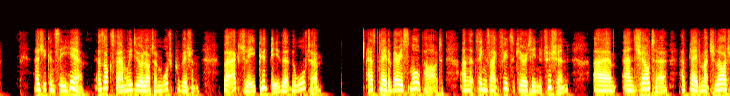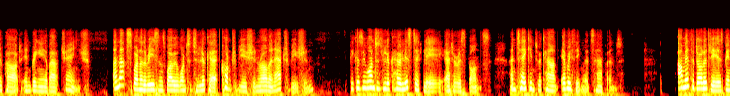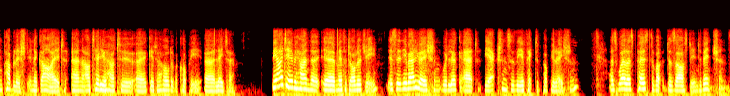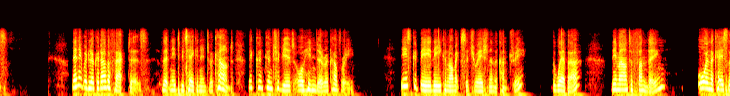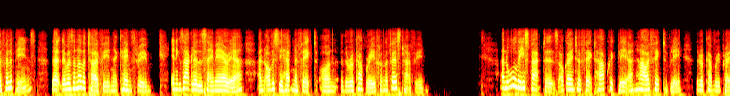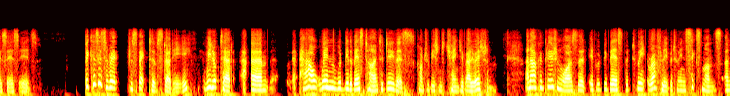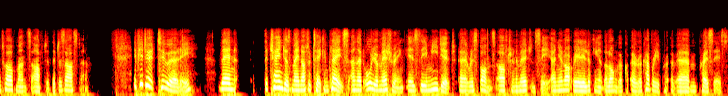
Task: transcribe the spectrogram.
as you can see here. As Oxfam, we do a lot on water provision, but actually it could be that the water has played a very small part and that things like food security nutrition um, and shelter have played a much larger part in bringing about change. And that's one of the reasons why we wanted to look at contribution rather than attribution, because we wanted to look holistically at a response and take into account everything that's happened. Our methodology has been published in a guide, and I'll tell you how to uh, get a hold of a copy uh, later. The idea behind the uh, methodology is that the evaluation would look at the actions of the affected population, as well as post-disaster interventions. Then it would look at other factors that need to be taken into account that could contribute or hinder recovery. These could be the economic situation in the country, the weather, the amount of funding, or in the case of the Philippines, that there was another typhoon that came through in exactly the same area and obviously had an effect on the recovery from the first typhoon. And all these factors are going to affect how quickly and how effectively the recovery process is. Because it's a retrospective study, we looked at um, how, when would be the best time to do this contribution to change evaluation. And our conclusion was that it would be best between, roughly between six months and 12 months after the disaster. If you do it too early, then the changes may not have taken place and that all you're measuring is the immediate uh, response after an emergency and you're not really looking at the longer uh, recovery pr um, process.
